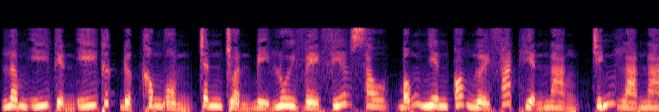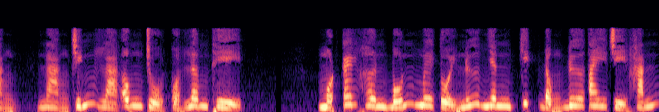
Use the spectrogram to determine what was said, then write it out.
Lâm ý tiện ý thức được không ổn, chân chuẩn bị lui về phía sau, bỗng nhiên có người phát hiện nàng, chính là nàng, nàng chính là ông chủ của Lâm Thị. Một cái hơn 40 tuổi nữ nhân kích động đưa tay chỉ hắn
